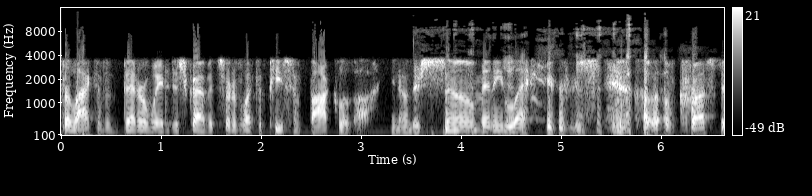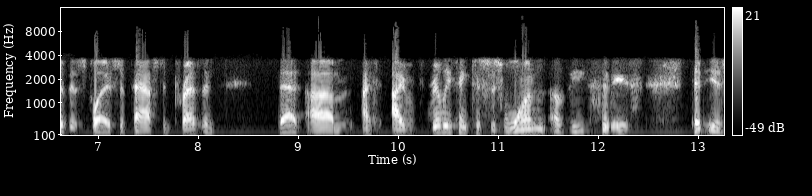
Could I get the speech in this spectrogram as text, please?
for lack of a better way to describe it, sort of like a piece of baklava. You know, there's so many layers of crust to this place, of past and present, that um, I, I really think this is one of these cities that is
